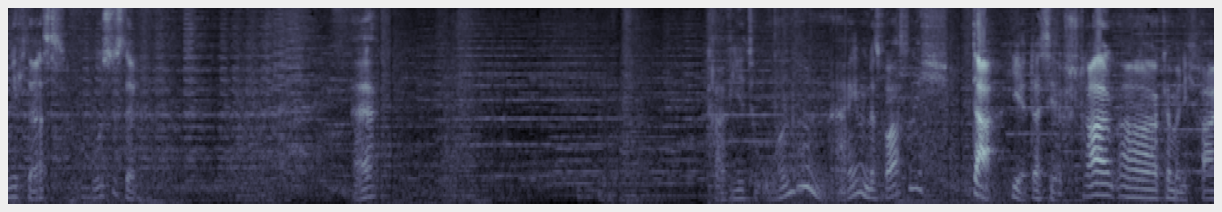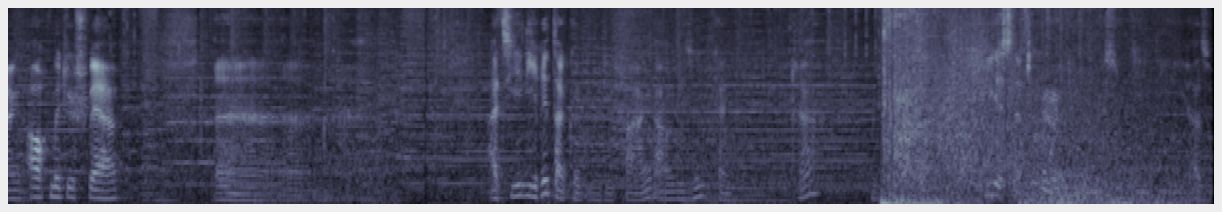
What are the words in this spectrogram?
Nicht das. Wo ist es denn? Hä? Gravierte Urne? Nein, das war's nicht. Da, hier, das hier. Strahlen, äh, können wir nicht tragen. Auch mittelschwer. Äh, als Jedi Ritter könnten wir die tragen, aber wir sind kein Ritter. Hier ist Truhe. Die, die, also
